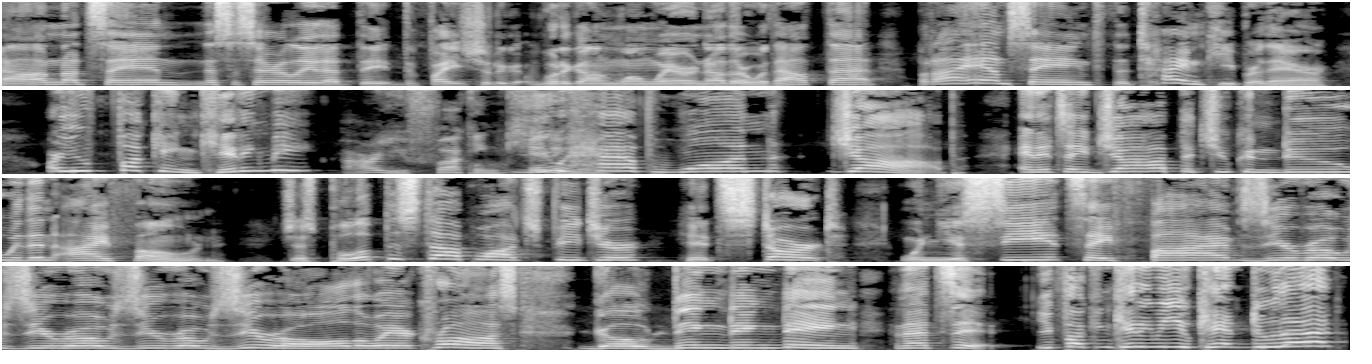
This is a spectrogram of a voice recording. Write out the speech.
Now, I'm not saying necessarily that the, the fight should would have gone one way or another without that, but I am saying to the timekeeper there, are you fucking kidding me? Are you fucking kidding You me? You have one job, and it's a job that you can do with an iPhone. Just pull up the stopwatch feature, hit start. When you see it say 50000 all the way across, go ding ding ding, and that's it. You fucking kidding me? You can't do that?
